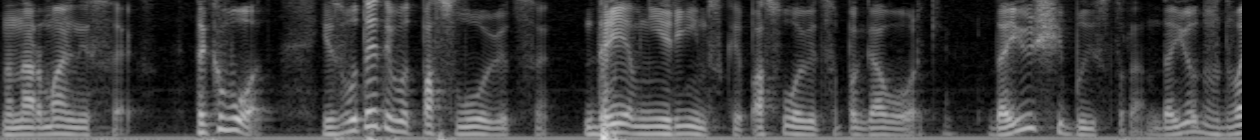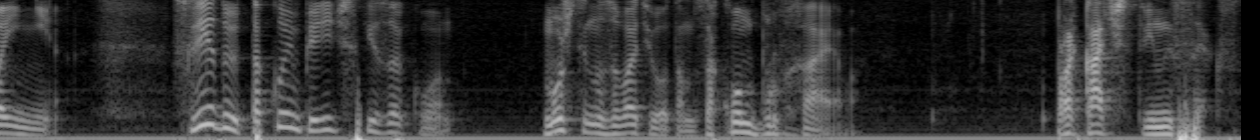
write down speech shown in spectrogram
на нормальный секс. Так вот, из вот этой вот пословицы, древней римской пословицы поговорки, дающий быстро, дает вдвойне, следует такой эмпирический закон. Можете называть его там закон Бурхаева. Про качественный секс.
